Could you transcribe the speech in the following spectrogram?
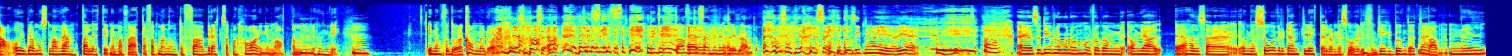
Ja, och ibland måste man vänta lite innan man får äta för att man har inte förberett så att man har ingen mat när man Mm. blir hungrig. Mm. Innan Foodora kommer då. så att säga. Precis. Det kan ju ta 45 minuter ibland. ja exakt, då sitter man ju och är hungrig. Liksom. Ja. Eh, Så det frågade om. Hon frågade om, om, jag, eh, hade så här, om jag sover ordentligt eller om jag sover liksom regelbundet. Nej. Bara, nej.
